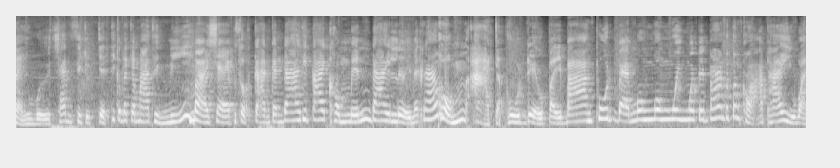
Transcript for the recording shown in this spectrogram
ในเวอร์ชัน4.7 ที่กำลังจะมาถึงนี้ มาแชร์ประสบการณ์กันได้ที่ใต้คอมเมนต์ได้เลยนะครับ ผมอาจจะพูดเร็วไปบ้าง พูดแบบงงงๆวิงๆไปบ้างก็ต้องขออภัยไว้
